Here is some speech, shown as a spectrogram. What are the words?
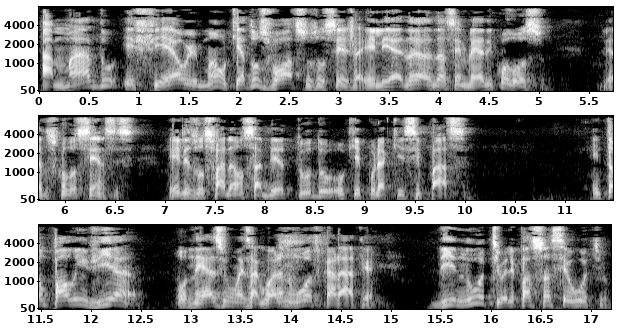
amado e fiel irmão, que é dos vossos, ou seja, ele é da, da Assembleia de Colosso, ele é dos Colossenses. Eles vos farão saber tudo o que por aqui se passa. Então Paulo envia Onésimo, mas agora num outro caráter. De inútil ele passou a ser útil.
